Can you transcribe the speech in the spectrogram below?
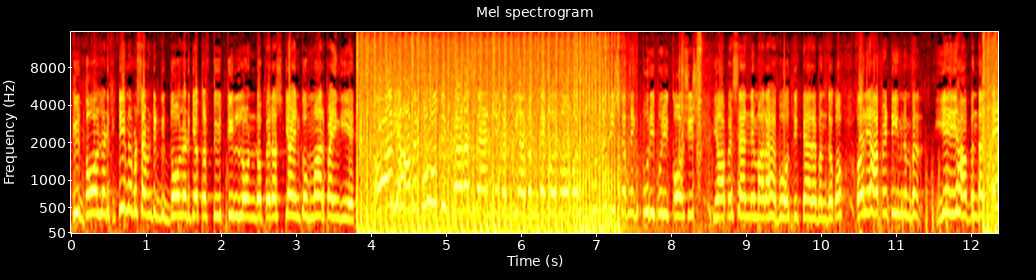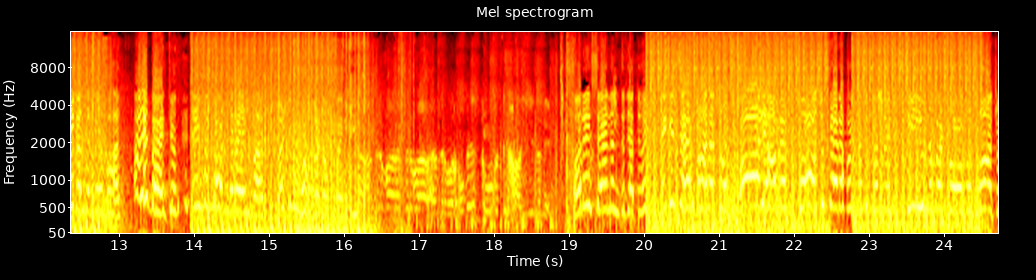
की दो लड़की टीम नंबर सेवनटीन की दो लड़कियाँ करती हुई तीन लोंडो पे रश क्या इनको मार पाएँगी ये? और यहाँ पे बहुत ही प्यारा सैन ने कर दिया बंदे को नो फिनिश करने की पूरी पूरी कोशिश। यहाँ पे सैन ने मारा है बहुत ही प्यारे बंदे को। और यहाँ पे टीम नंबर ये यहाँ बंदा एक अंदर बाहर अरे बैठ एक बंदा अंदर आया बाहर बट वहाँ का टॉप पहन की अंदर बार अंदर बार अंदर बार ओबे दो बंदे खा लिए इन्होंने और इस सैन अंदर जाते हुए लेकिन सैन बाहर आ चुका और यहाँ पे बहुत ही प्यारा प्रदर्शन करते हुए टीम नंबर दो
